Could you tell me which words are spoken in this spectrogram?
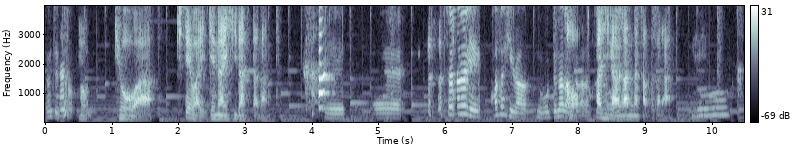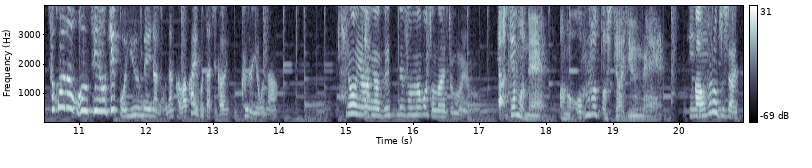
なんて言ったの？今日は来てはいけない日だったなって。えー。えー、それは何？朝日が昇ってなかったから。朝日が上がんなかったから、うん、そこの温泉は結構有名なの？なんか若い子たちが来るようないやいやいや、全然そんなことないと思うよ。いや、でもね、あのお風呂としては有名。あ、お風呂としては有名。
